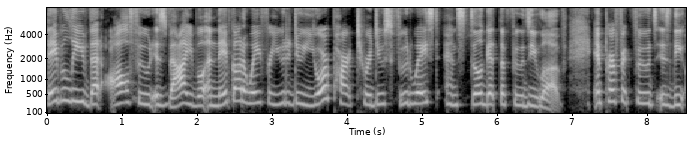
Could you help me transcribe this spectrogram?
They believe that all food is valuable and they've got a way for you to do your part to reduce food waste and still get the foods you love. Imperfect Foods is the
